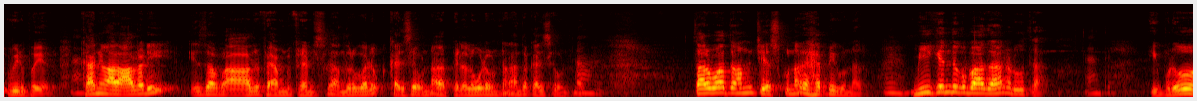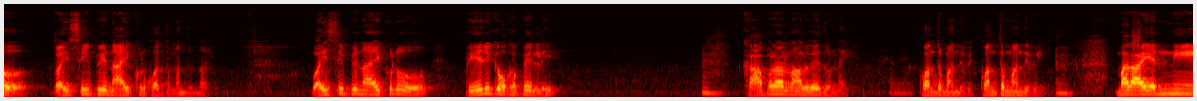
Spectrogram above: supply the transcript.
విడిపోయారు. కానీ వాళ్ళు already is already family friends అందరూ కూడా కలిసే ఉన్నారు పిల్లలు కూడా ఉంటున్నారు అందరూ కలిసే ఉంటున్నారు. తర్వాత చేసుకున్నారు హ్యాపీగా ఉన్నారు. మీకెందుకు బాధ అని అడుగుతా. ఇప్పుడు వైసీపీ నాయకులు కొంతమంది ఉన్నారు. వైసీపీ నాయకులు పేరుకి ఒక పెళ్ళి కాపురాలు నాలుగైదు ఉన్నాయి. కొంతమందివి కొంతమందివి. మరి అవన్నీ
